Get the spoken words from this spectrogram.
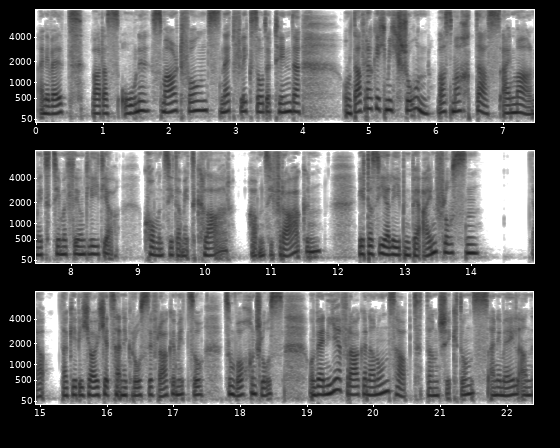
Eine Welt war das ohne Smartphones, Netflix oder Tinder. Und da frage ich mich schon, was macht das einmal mit Timothy und Lydia? Kommen sie damit klar? Haben sie Fragen? Wird das ihr Leben beeinflussen? Ja, da gebe ich euch jetzt eine große Frage mit so zum Wochenschluss. Und wenn ihr Fragen an uns habt, dann schickt uns eine Mail an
